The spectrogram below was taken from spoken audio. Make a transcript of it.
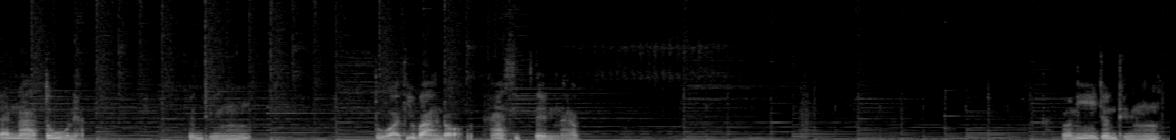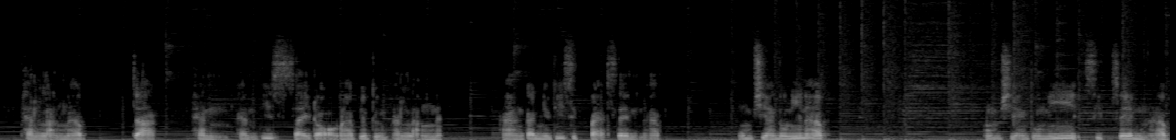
ด้านหน้าตู้เนี่ยจนถึงตัวที่วางดอก 50 เซนนะครับ ตัวนี้จนถึงแผ่นหลังนะครับ จาก แผ่นแผ่นที่ใส่ดอกนะครับจนถึงแผ่นหลังเนี่ยห่างกันอยู่ที่ 18 เซนนะครับ มุมเฉียงตรงนี้นะครับ มุมเฉียงตรงนี้ 10 เซนนะครับ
